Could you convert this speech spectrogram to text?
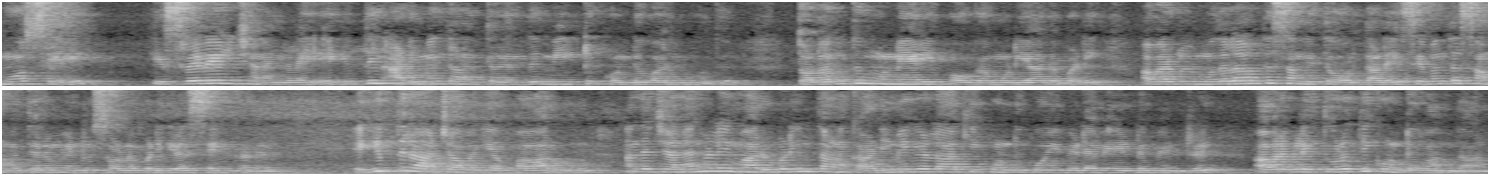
மோசே இஸ்ரேல் ஜனங்களை எகிப்தின் அடிமைத்தனத்திலிருந்து மீட்டுக் கொண்டு வரும்போது தொடர்ந்து முன்னேறி போக முடியாதபடி அவர்கள் முதலாவது சந்தித்த ஒரு தடை சிவந்த சமுத்திரம் என்று சொல்லப்படுகிற செங்கடல். எகிப்து ராஜாவாகிய பார்வும் அந்த ஜனங்களை மறுபடியும் தனக்கு அடிமைகளாக்கி கொண்டு போய் விட வேண்டும் என்று அவர்களை துரத்தி கொண்டு வந்தான்.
